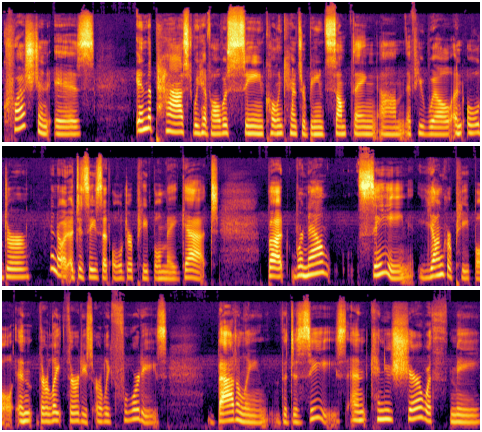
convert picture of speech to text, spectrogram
question is in the past, we have always seen colon cancer being something, um, if you will, an older, you know, a disease that older people may get. But we're now seeing younger people in their late 30s, early 40s battling the disease. And can you share with me,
